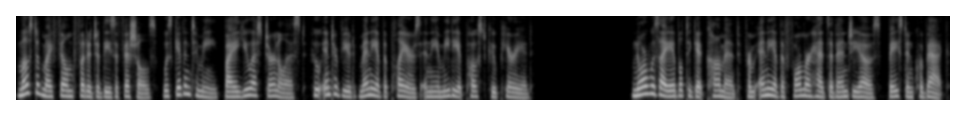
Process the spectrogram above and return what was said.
Most of my film footage of these officials was given to me by a U.S. journalist who interviewed many of the players in the immediate post coup period. Nor was I able to get comment from any of the former heads of NGOs based in Quebec,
